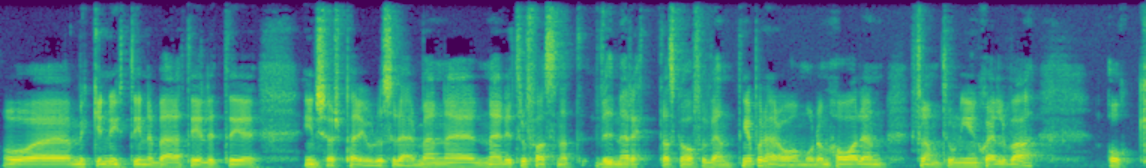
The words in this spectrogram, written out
Och eh, mycket nytt innebär att det är lite inkörsperiod och sådär. Men eh, nej, det tror fasen att vi med rätta ska ha förväntningar på det här AMO. De har den framtoningen själva. Och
